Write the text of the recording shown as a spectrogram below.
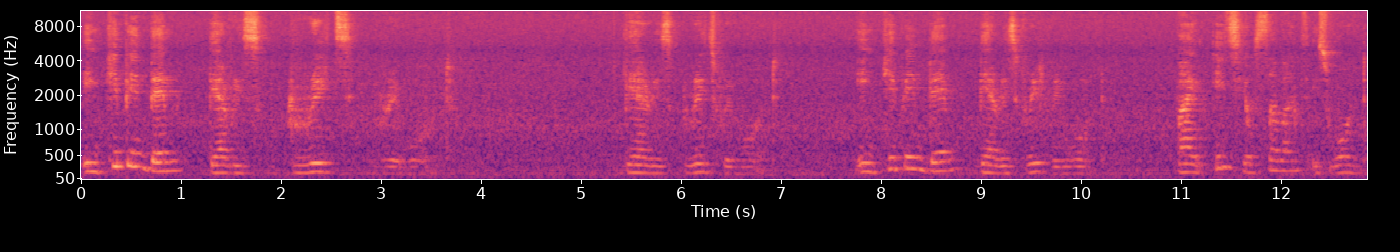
In keeping them, there is great reward. There is great reward. In keeping them, there is great reward. By it, your servant is warned.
